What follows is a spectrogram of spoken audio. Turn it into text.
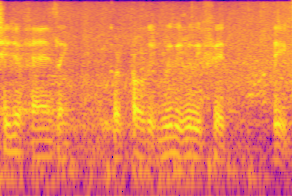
Persija fans like are probably really really fit. They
